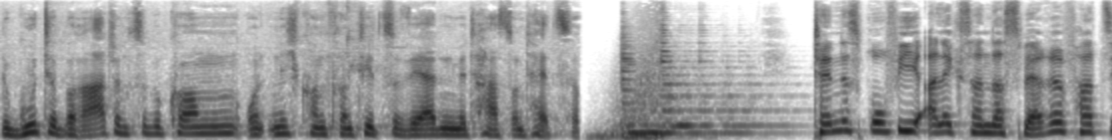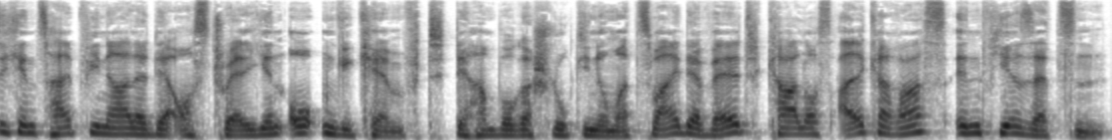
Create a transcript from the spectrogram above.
eine gute Beratung zu bekommen und nicht konfrontiert zu werden mit Hass und Hetze. Tennisprofi Alexander Zverev hat sich ins Halbfinale der Australian Open gekämpft. Der Hamburger schlug die Nummer zwei der Welt, Carlos Alcaraz, in vier Sätzen.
